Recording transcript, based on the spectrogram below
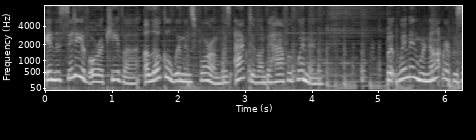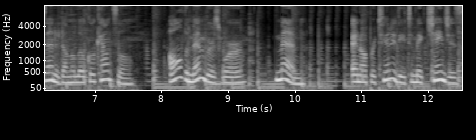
In the city of Or Akiva, a local women's forum was active on behalf of women. But women were not represented on the local council. All the members were men. An opportunity to make changes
